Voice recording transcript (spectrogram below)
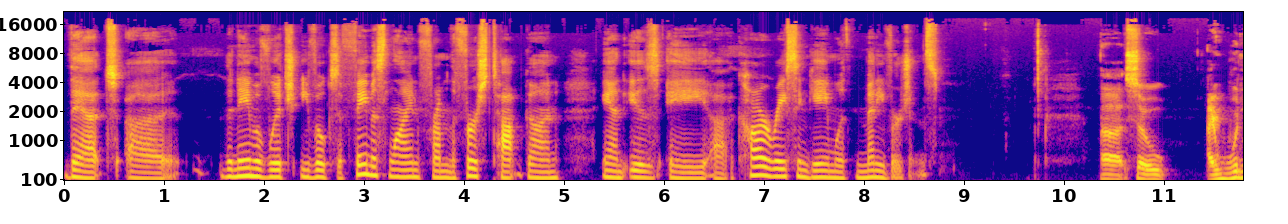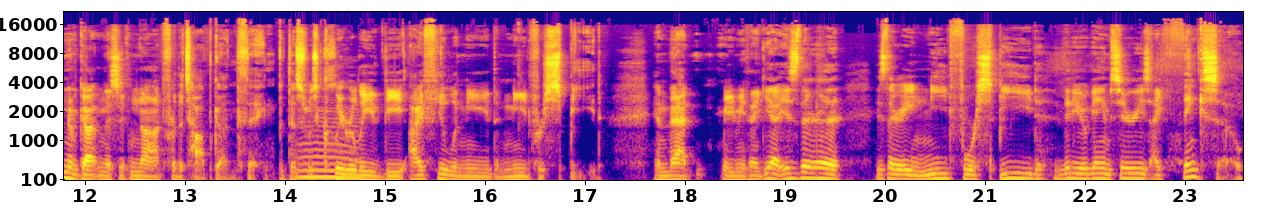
that uh, the name of which evokes a famous line from the first Top Gun and is a uh, car racing game with many versions. Uh, so I wouldn't have gotten this if not for the Top Gun thing, but this was clearly the I feel a need, the need for speed, and that made me think, yeah, is there a is there a Need for Speed video game series? I think so.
